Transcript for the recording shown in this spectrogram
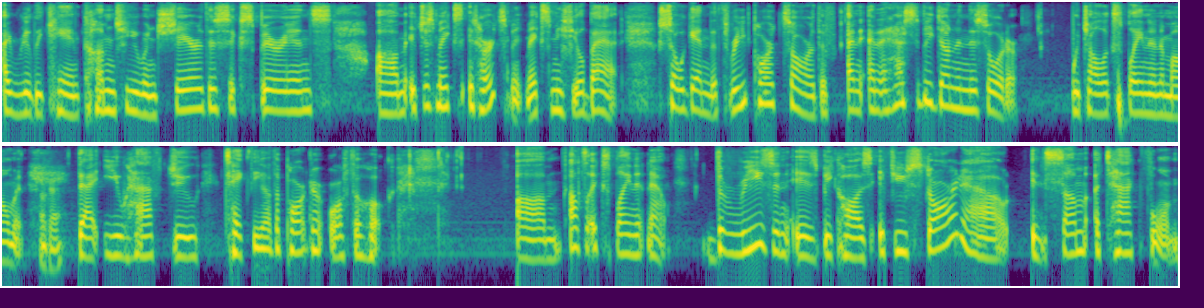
I really can't come to you and share this experience. Um, it just makes it hurts me. It makes me feel bad. So again, the three parts are the and and it has to be done in this order which I'll explain in a moment. Okay. That you have to take the other partner off the hook. Um, I'll explain it now. The reason is because if you start out in some attack form,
